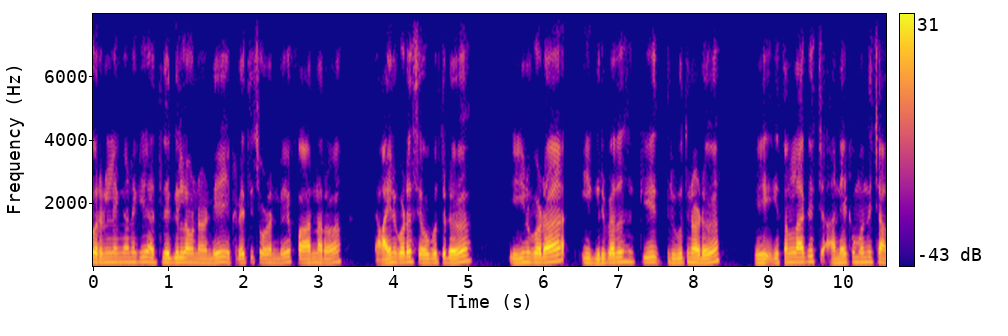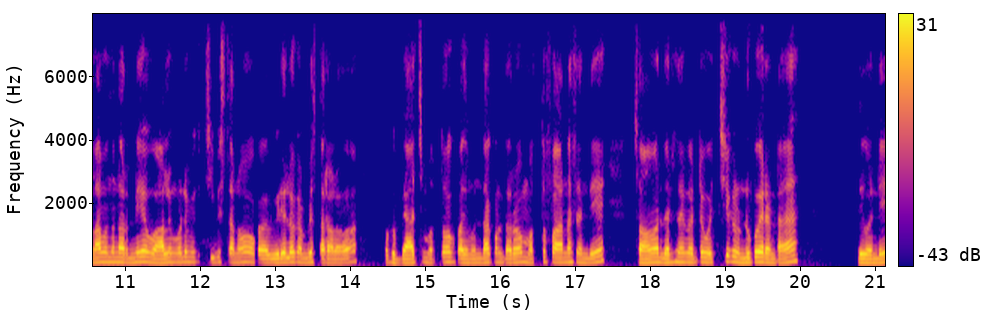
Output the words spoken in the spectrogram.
వరుణలింగానికి అతి దగ్గరలో ఉన్నామండి. ఇక్కడైతే చూడండి ఫారినర్. ఆయన కూడా శివభక్తుడు ఈయన కూడా ఈ గిరి ప్రదర్శనకి తిరుగుతున్నాడు ఇతనిలాగే అనేక మంది చాలా మంది ఉన్నారండి. వాళ్ళని కూడా మీకు చూపిస్తాను. ఒక వీడియోలో కనిపిస్తారు వాళ్ళు. ఒక బ్యాచ్ మొత్తం ఒక పది మంది దాకా ఉంటారు. మొత్తం ఫారినర్స్ అండి. స్వామివారి దర్శనం కట్టి వచ్చి ఇక్కడ ఉండిపోయారంట. ఇదిగోండి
